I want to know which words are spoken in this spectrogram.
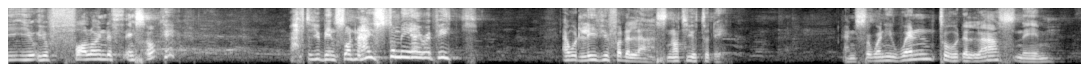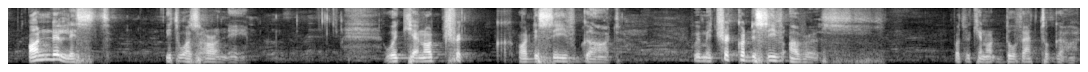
You, you're following the things. Okay. After you've been so nice to me, I repeat, I would leave you for the last, not you today. And so when he went to the last name on the list, it was her name. We cannot trick or deceive God. We may trick or deceive others, but we cannot do that to God.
